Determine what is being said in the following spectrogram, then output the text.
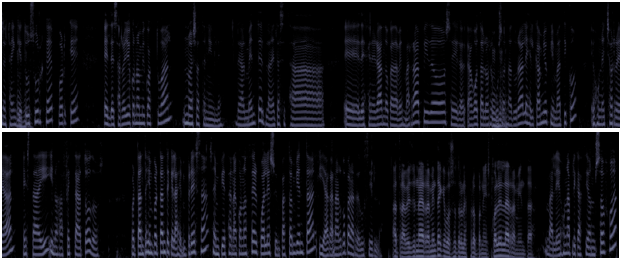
Nuestra inquietud surge porque el desarrollo económico actual no es sostenible. Realmente el planeta se está eh, degenerando cada vez más rápido, se agotan los recursos naturales, el cambio climático es un hecho real, está ahí y nos afecta a todos. Por tanto, es importante que las empresas empiezan a conocer cuál es su impacto ambiental y hagan algo para reducirlo. A través de una herramienta que vosotros les proponéis. ¿Cuál es la herramienta? Vale, es una aplicación software,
